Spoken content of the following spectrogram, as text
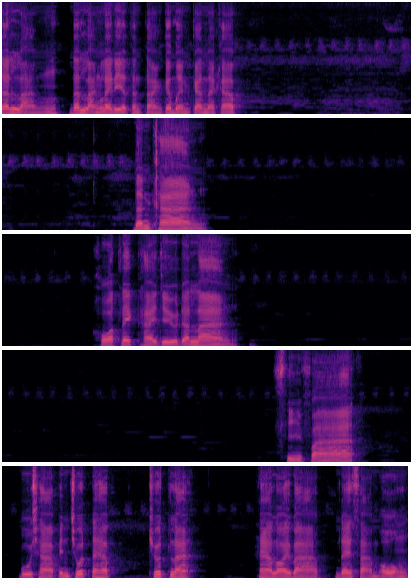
ด้านหลัง ด้านหลังรายละเอียดต่างๆ ก็เหมือนกันนะครับ ด้านข้าง โค้ดเลขไทยจะอยู่ด้านล่าง สีฟ้า บูชาเป็นชุดนะครับ ชุดละ 500 บาทได้ 3 องค์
